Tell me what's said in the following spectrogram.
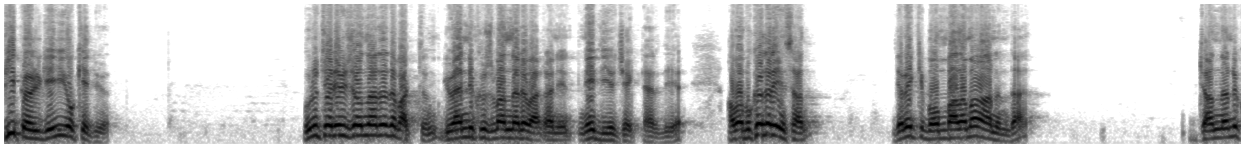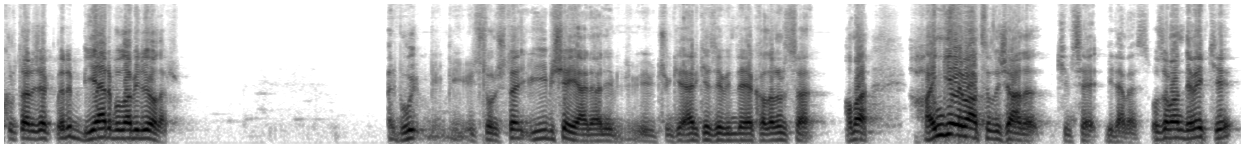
bir bölgeyi yok ediyor. Bunu televizyonlarda da baktım. Güvenlik uzmanları var hani ne diyecekler diye. Ama bu kadar insan demek ki bombalama anında canlarını kurtaracakları bir yer bulabiliyorlar. Bu sonuçta iyi bir şey yani hani çünkü herkes evinde yakalanırsa ama hangi eve atılacağını kimse bilemez. O zaman demek ki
